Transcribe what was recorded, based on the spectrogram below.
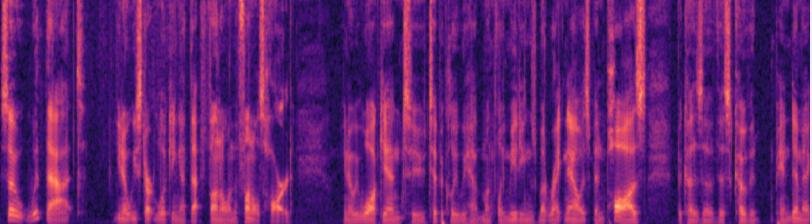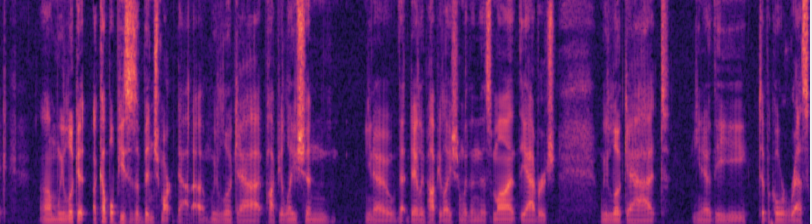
So, with that, you know, we start looking at that funnel, and the funnel's hard. You know, we walk into typically we have monthly meetings, but right now it's been paused because of this COVID pandemic. Um, we look at a couple pieces of benchmark data. We look at population, you know, that daily population within this month, the average. We look at, you know, the typical arrest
